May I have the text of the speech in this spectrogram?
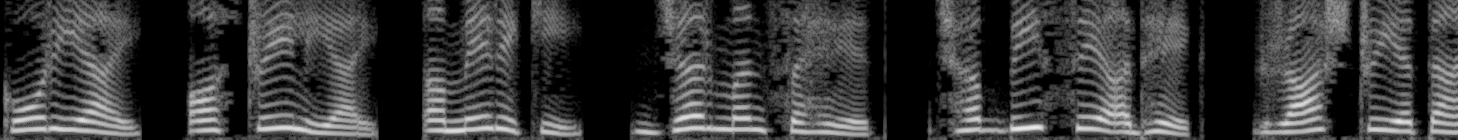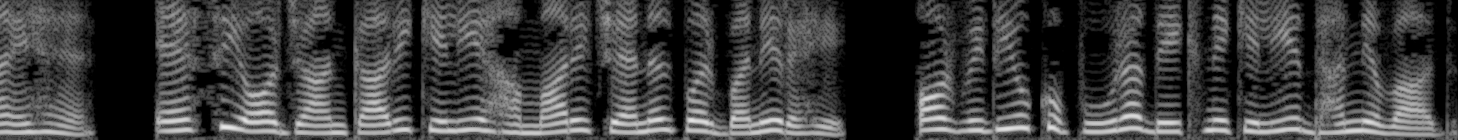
कोरियाई, ऑस्ट्रेलियाई, अमेरिकी, जर्मन सहित 26 से अधिक राष्ट्रीयताएँ हैं। ऐसी और जानकारी के लिए हमारे चैनल पर बने रहे और वीडियो को पूरा देखने के लिए धन्यवाद।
